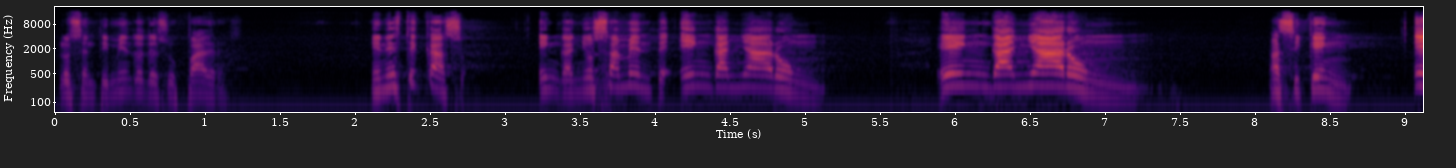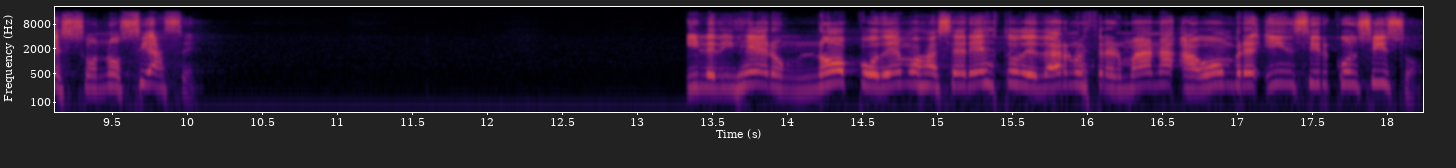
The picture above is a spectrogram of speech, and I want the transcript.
los sentimientos de sus padres. En este caso, engañosamente, engañaron, engañaron. Así que eso no se hace. Y le dijeron, no podemos hacer esto de dar nuestra hermana a hombre incircunciso,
